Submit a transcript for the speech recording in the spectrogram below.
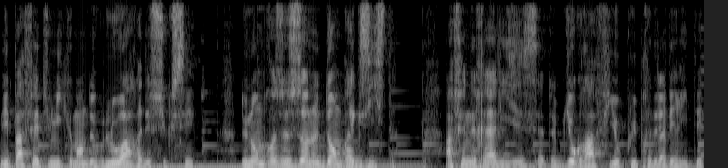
n'est pas faite uniquement de gloire et de succès. De nombreuses zones d'ombre existent, afin de réaliser cette biographie au plus près de la vérité,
